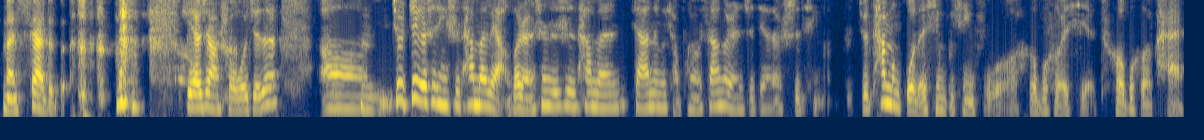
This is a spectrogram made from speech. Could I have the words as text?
蛮 sad 的，不要这样说。我觉得，嗯，就这个事情是他们两个人，甚至是他们家那个小朋友三个人之间的事情了。就他们过得幸不幸福、和不和谐、合不合拍，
